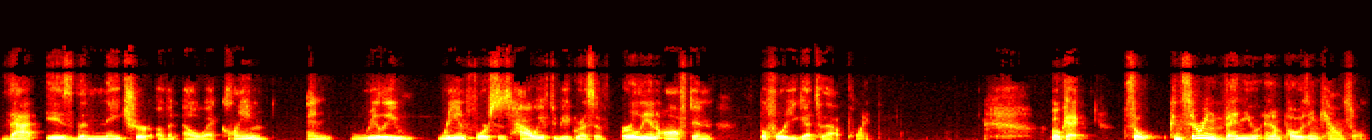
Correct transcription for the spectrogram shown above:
That is the nature of an LWEC claim and really reinforces how we have to be aggressive early and often before you get to that point. Okay, so considering venue and opposing counsel,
